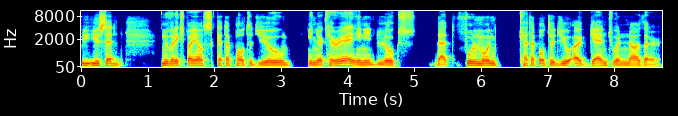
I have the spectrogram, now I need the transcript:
You said Nouvelle Expérience catapulted you in your career, and it looks that Full Moon catapulted you again to another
